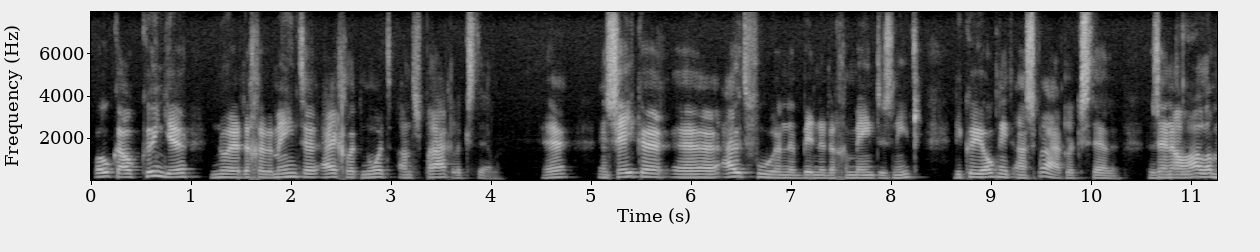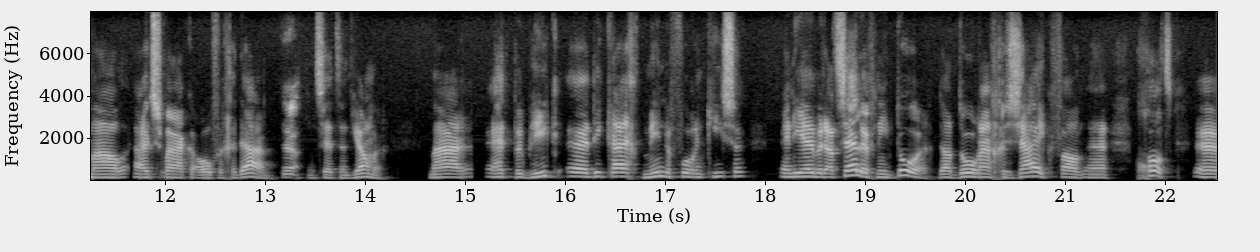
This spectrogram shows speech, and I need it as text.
Ook al kun je de gemeente eigenlijk nooit aansprakelijk stellen. Hè? En zeker uitvoerenden binnen de gemeentes niet. Die kun je ook niet aansprakelijk stellen. Er zijn al allemaal uitspraken over gedaan. Ja. Ontzettend jammer. Maar het publiek, uh, die krijgt minder voor een kiezen. En die hebben dat zelf niet door. Dat door een gezeik van, uh, god, uh,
